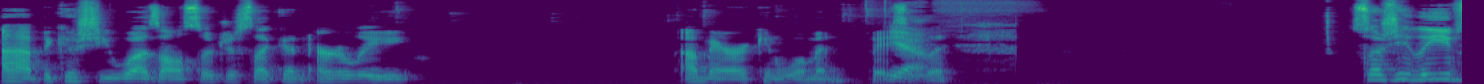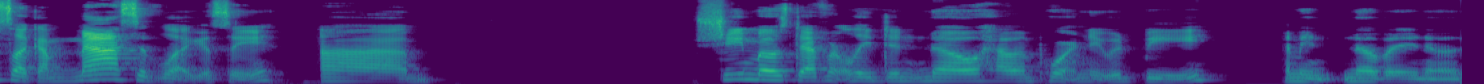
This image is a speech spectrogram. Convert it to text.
uh, because she was also just like an early American woman, basically. So she leaves like a massive legacy. Um, she most definitely didn't know how important it would be. I mean, nobody know,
